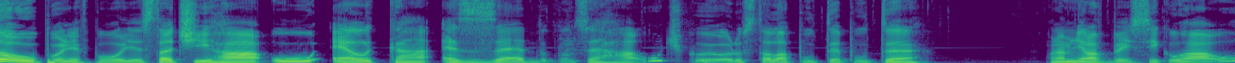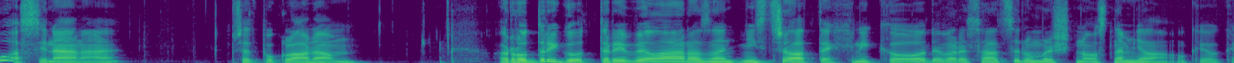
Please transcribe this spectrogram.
to úplně v pohodě. Stačí H, U, L, K, S, Z, dokonce H, Učko, jo, dostala pute, pute. Ona měla v basicu H, U? Asi ne, ne? Předpokládám. Rodrigo, Trivela, razantní střela, technical, 97 mrštnost, neměla, ok, ok.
